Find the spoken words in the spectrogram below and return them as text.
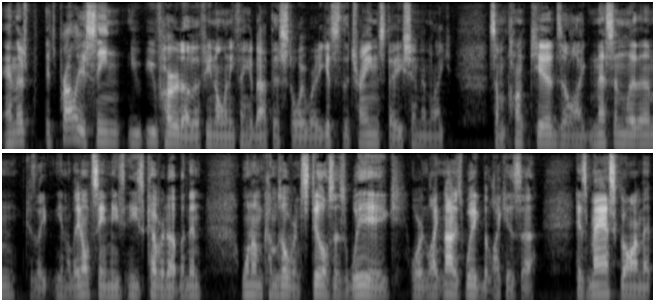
and there's it's probably a scene you you've heard of if you know anything about this story where he gets to the train station and like some punk kids are like messing with him because they you know they don't see him. He's he's covered up but then one of them comes over and steals his wig or like not his wig but like his uh his mask garment.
